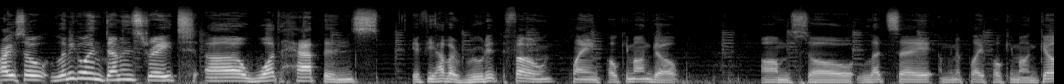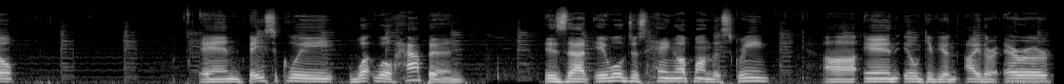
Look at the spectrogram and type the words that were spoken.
All right, so let me go ahead and demonstrate uh, what happens if you have a rooted phone playing Pokemon Go. Um, so let's say I'm gonna play Pokemon Go. And basically what will happen is that it will just hang up on the screen uh, and it'll give you an either error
